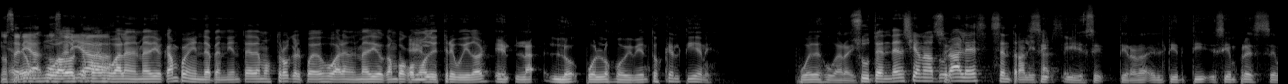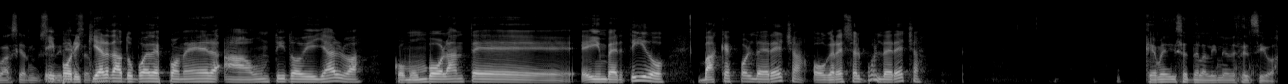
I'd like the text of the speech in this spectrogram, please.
No Él sería- es un no jugador sería- que puede jugar en el medio campo. y Independiente demostró que él puede jugar en el medio campo como distribuidor. El- la- lo- por los movimientos que él tiene, puede jugar ahí. Su tendencia natural es Sí, centralizarse. y sí, tirar- él ti- ti- siempre se va hacia el Y por el- izquierda tú puedes poner a un Tito Villalba como un volante invertido, Vázquez por derecha o Gressel por derecha. ¿Qué me dices de la línea defensiva?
